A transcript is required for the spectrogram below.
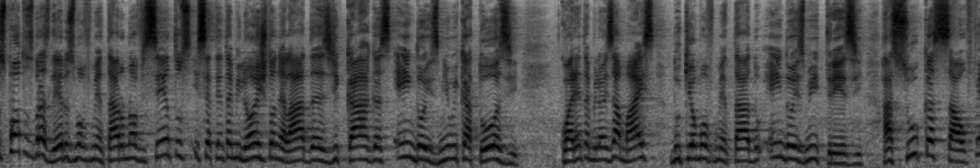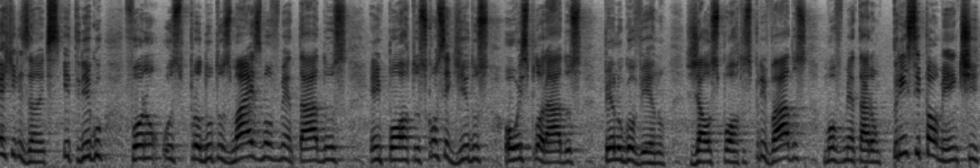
Os portos brasileiros movimentaram 970 milhões de toneladas de cargas em 2014. 40 milhões a mais do que o movimentado em 2013. Açúcar, sal, fertilizantes e trigo foram os produtos mais movimentados em portos concedidos ou explorados pelo governo. Já os portos privados movimentaram principalmente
